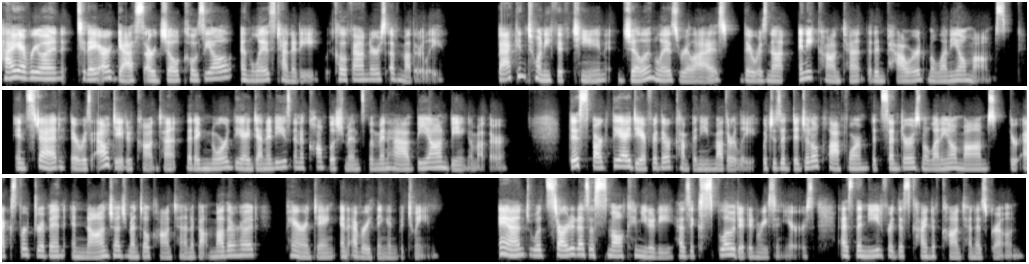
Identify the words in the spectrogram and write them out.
Hi, everyone. Today, our guests are Jill Koziol and Liz Tenety, co founders of Motherly. Back in 2015, Jill and Liz realized there was not any content that empowered millennial moms. Instead, there was outdated content that ignored the identities and accomplishments women have beyond being a mother. This sparked the idea for their company, Motherly, which is a digital platform that centers millennial moms through expert driven and non judgmental content about motherhood, parenting, and everything in between. And what started as a small community has exploded in recent years as the need for this kind of content has grown.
